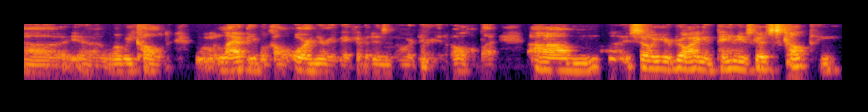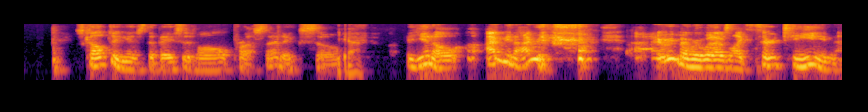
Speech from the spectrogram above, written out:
uh, you know, what we called lab people call ordinary makeup. It isn't ordinary at all. But um, so your drawing and painting is good. Sculpting, sculpting is the basis of all prosthetics. So yeah you know, I mean, I, re- I remember when I was like 13,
